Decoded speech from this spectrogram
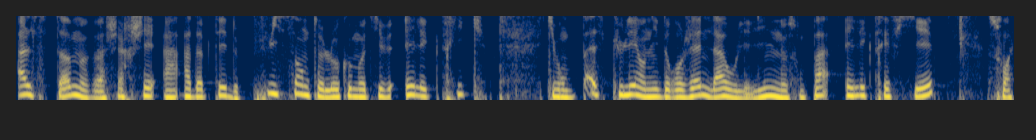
Alstom va chercher à adapter de puissantes locomotives électriques qui vont basculer en hydrogène là où les lignes ne sont pas électrifiées, soit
